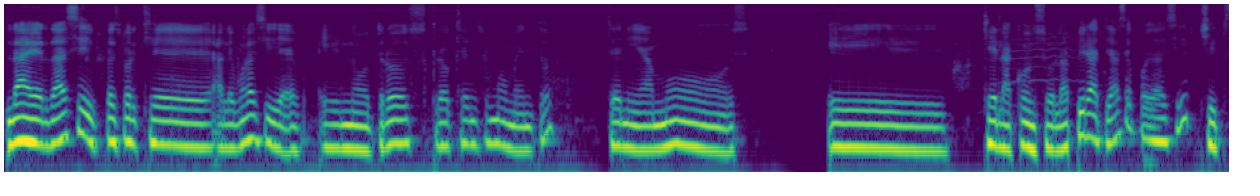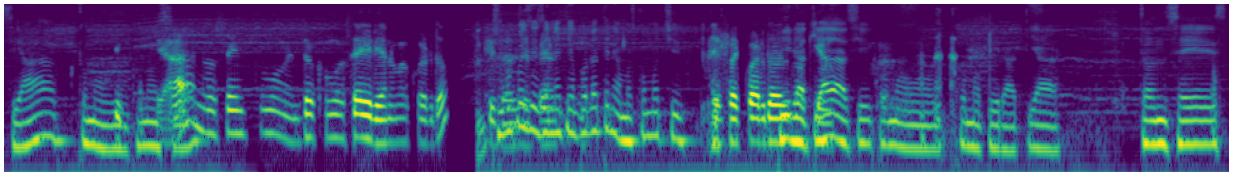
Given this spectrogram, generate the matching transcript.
la verdad sí, pues porque hablemos así, eh, en otros, creo que en su momento teníamos eh, que la consola pirateada se puede decir, chipseada, como bien Ya, no sé en tu momento cómo se diría, no me acuerdo. Sí, Quizás pues eso en el tiempo la teníamos como recuerdo desbloqueado. pirateada, así como, como pirateada. Entonces,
